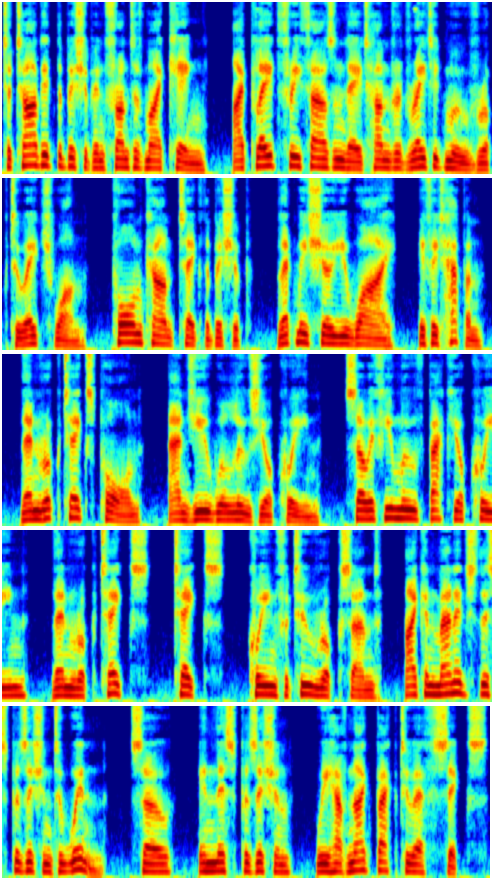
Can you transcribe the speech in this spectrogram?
to target the bishop in front of my king, I played 3800 rated move rook to h1, pawn can't take the bishop, let me show you why, if it happen, then rook takes pawn, and you will lose your queen, so if you move back your queen, then rook takes, takes, queen for two rooks and, I can manage this position to win, so, in this position, we have knight back to f6,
